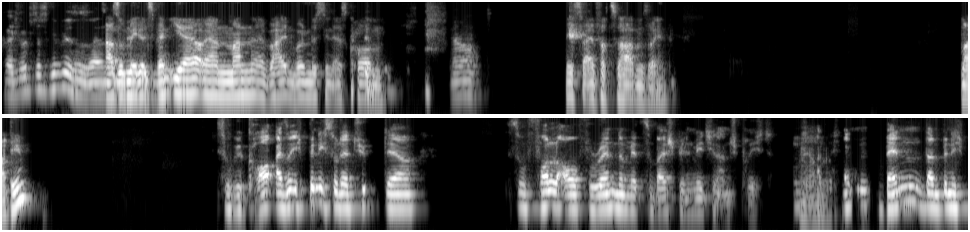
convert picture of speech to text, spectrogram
Vielleicht wird es das gewesen sein. Also Mädels, wenn ihr euren Mann äh, behalten wollt, müsst ihr ihn erst korben. Ja. Nicht so einfach zu haben sein. Martin? So gekor also ich bin nicht so der Typ, der so voll auf random jetzt zum Beispiel ein Mädchen anspricht. Ja. Also wenn, wenn, dann bin ich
